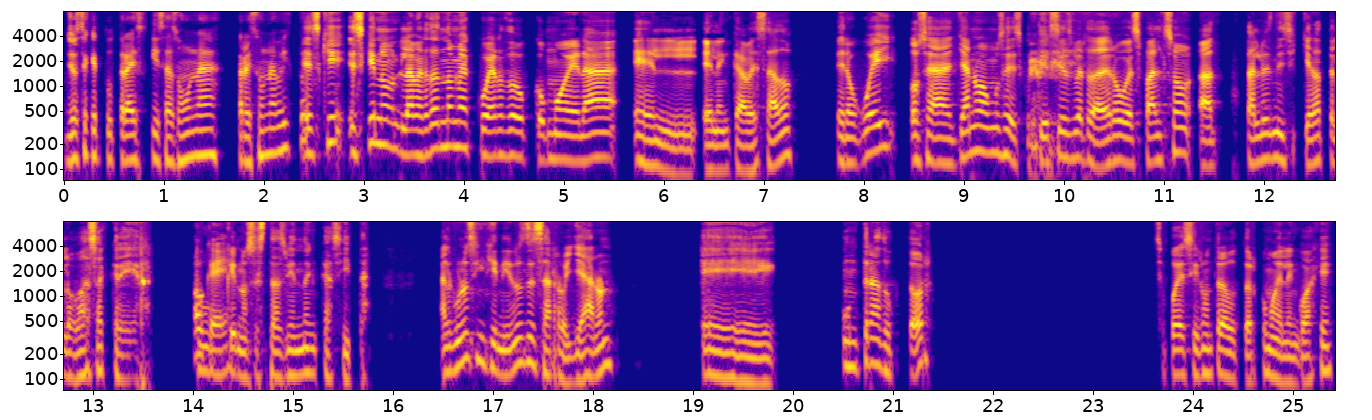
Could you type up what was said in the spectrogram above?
yo sé que tú traes quizás una, traes una, Víctor. Es que, es que no, la verdad no me acuerdo cómo era el, el encabezado, pero güey, o sea, ya no vamos a discutir si es verdadero o es falso. Ah, tal vez ni siquiera te lo vas a creer. Tú que nos estás viendo en casita. Algunos ingenieros desarrollaron eh, un traductor. Se puede decir un traductor como de lenguaje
